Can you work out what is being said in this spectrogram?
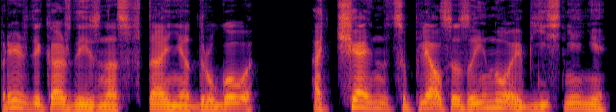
Прежде каждый из нас втайне от другого отчаянно цеплялся за иное объяснение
